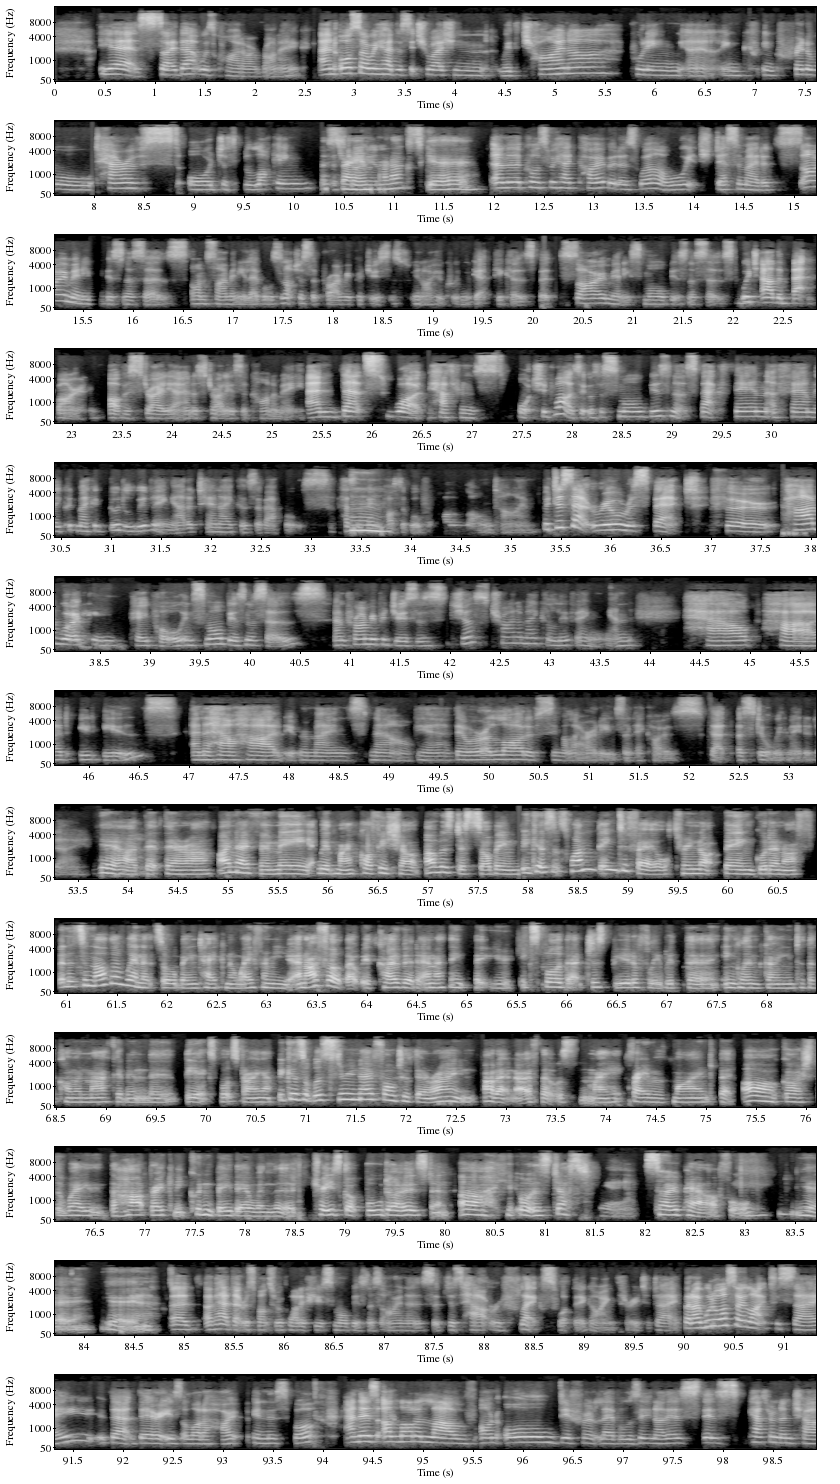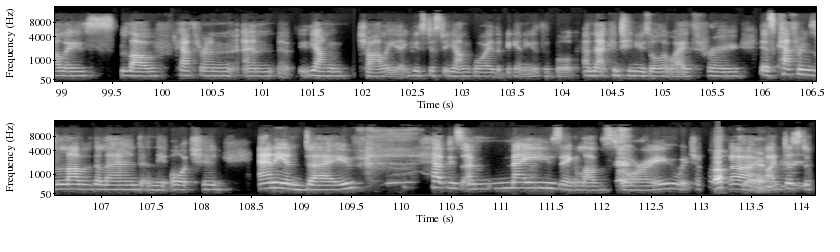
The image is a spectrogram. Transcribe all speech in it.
Yes. So that was quite ironic. And also, we had the situation with China putting uh, inc- incredible tariffs or just blocking Australian, Australian, products. Yeah. And then, of course, we had COVID as well, which decimated so many businesses on so many levels, not just the primary producers, you know, who couldn't get pickers, but so many small businesses, which are the backbone of Australia and Australia's economy. And that's what Catherine's orchard was. It was a small business. Back then, a family could make a good living out of 10 acres of apples. It hasn't mm. been possible for a long time. But just that real respect for hardworking people in small businesses and primary producers just trying to make a living and how hard it is and how hard it remains now. Yeah, there were a lot of similarities and echoes that are still with me today. Yeah, yeah, I bet there are. I know for me, with my coffee shop, I was just sobbing because it's one thing to fail through not being good enough, but it's another when it's all been taken away from you. And I felt that with COVID. And I think that you explored that just beautifully with the England going into the common market and the, the exports drying up because it was through no fault of their own. I don't know if that was my frame of mind, but oh gosh, the way the heart heartbreak and he couldn't be there when the trees got bulldozed and oh it was just yeah. so powerful. Yeah yeah, yeah. Uh, i've had that response from quite a few small business owners of just how it reflects what they're going through today. But i would also like to say that there is a lot of hope in this book and there's a lot of love on all different levels. You know there's there's catherine and charlie's love catherine and young charlie who's just a young boy at the beginning of the book and that continues all the way through. There's catherine's love of the land and the orchard. Annie and Dave have this amazing love story, which uh, I just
